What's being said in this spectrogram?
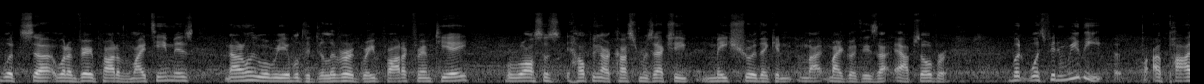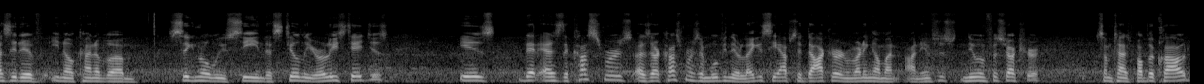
what's, uh, what I'm very proud of my team is, not only were we able to deliver a great product for MTA, we're also helping our customers actually make sure they can mi migrate these apps over. But what's been really a, a positive, you know, kind of um, signal we've seen that's still in the early stages is that as the customers, as our customers are moving their legacy apps to Docker and running them on, on infra new infrastructure, sometimes public cloud,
